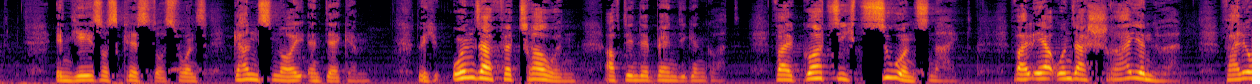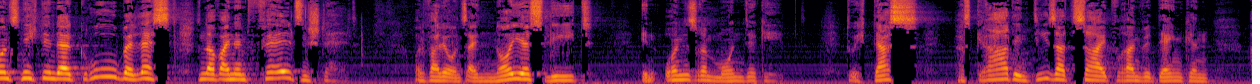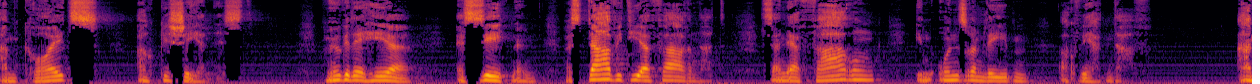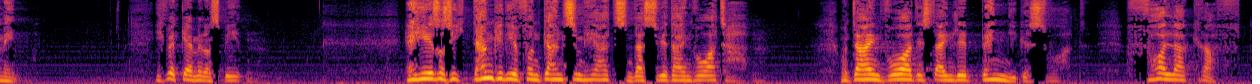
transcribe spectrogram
in Jesus Christus für uns ganz neu entdecken. Durch unser Vertrauen auf den lebendigen Gott. Weil Gott sich zu uns neigt. Weil er unser Schreien hört. Weil er uns nicht in der Grube lässt, sondern auf einen Felsen stellt. Und weil er uns ein neues Lied in unserem Munde gibt. Durch das, was gerade in dieser Zeit, woran wir denken, am Kreuz auch geschehen ist. Möge der Herr es segnen, was David hier erfahren hat, dass eine Erfahrung in unserem Leben auch werden darf. Amen. Ich würde gerne mit uns beten. Herr Jesus, ich danke dir von ganzem Herzen, dass wir dein Wort haben. Und dein Wort ist ein lebendiges Wort, voller Kraft.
